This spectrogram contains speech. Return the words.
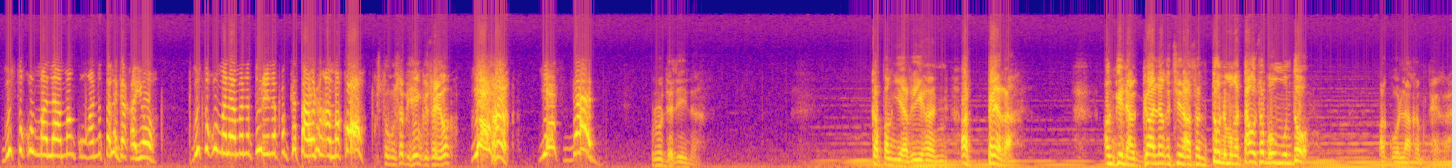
Gusto kong malaman kung ano talaga kayo. Gusto kong malaman ang tunay na pagkatao ng ama ko. Gusto mo sabihin ko sa'yo? Yes! Ha? Yes, Dad! Rodalina, kapangyarihan at pera ang ginagalang at sinasanto ng mga tao sa buong mundo. Pag wala kang pera,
